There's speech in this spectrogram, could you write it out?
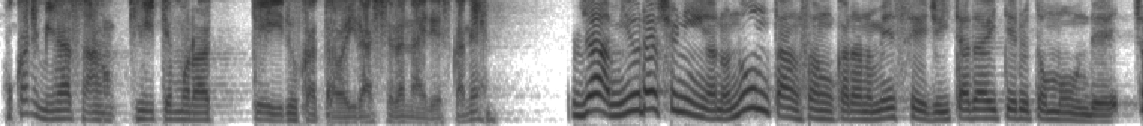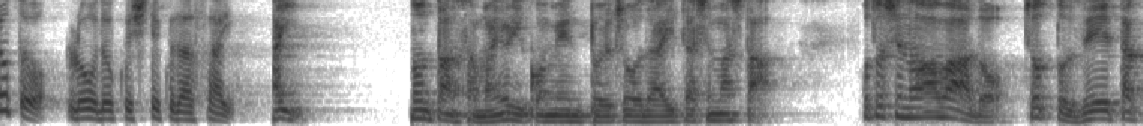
他に皆さん聞いてもらっている方はいらっしゃらないですかね？じゃあ、三浦主任、あの、のんたんさんからのメッセージいただいてると思うんで、ちょっと朗読してください。はい。のんたん様よりコメントを頂戴いたしました。今年のアワード、ちょっと贅沢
